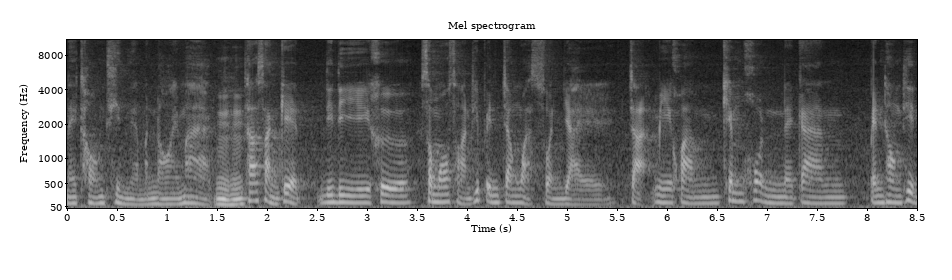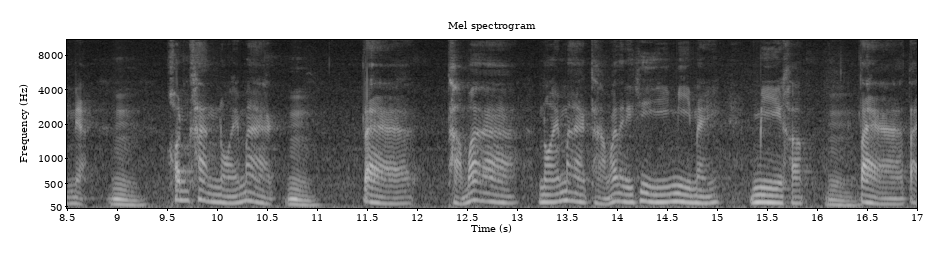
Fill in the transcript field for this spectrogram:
ในท้องถิ่นเนี่ยมันน้อยมากอือฮึถ้าสังเกตดีๆ คือสโมสรที่เป็นจังหวัดส่วนใหญ่ จะมีความเข้มข้นในการเป็นท้องถิ่นเนี่ยอืมค่อนข้างน้อยมากอืมแต่ถามว่าน้อยมากถามว่าในที่นี้มีไหมมีครับอืมแต่แต่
